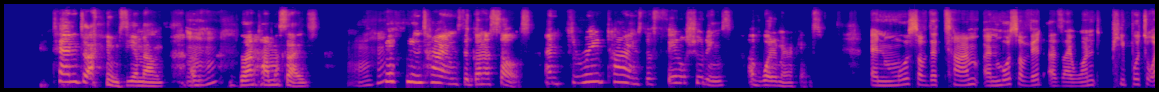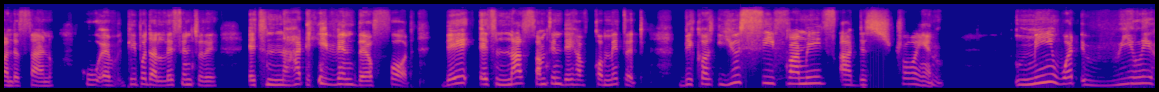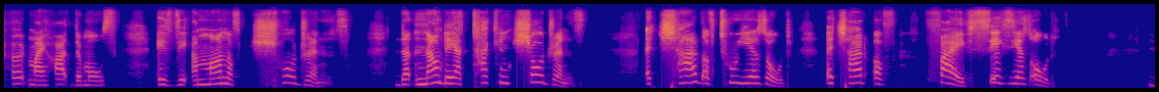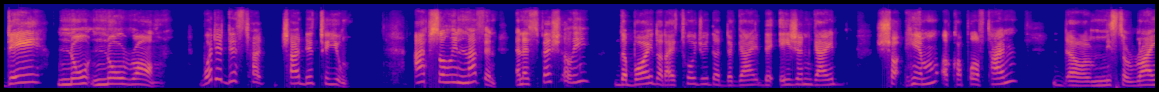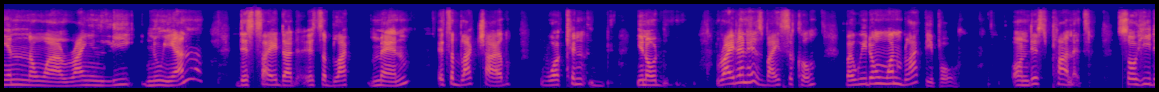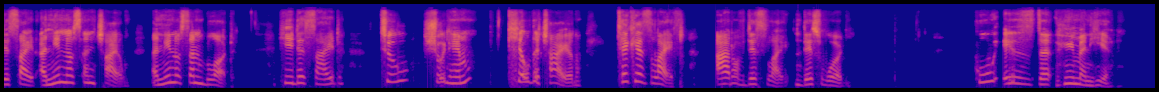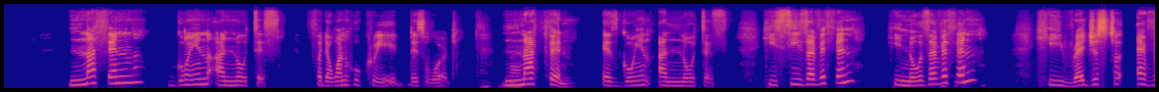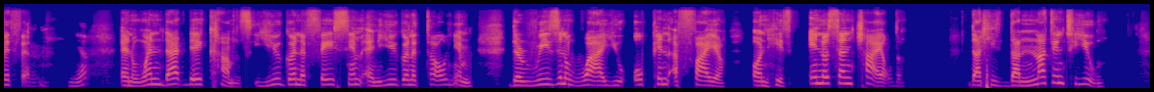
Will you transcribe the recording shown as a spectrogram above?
10 times the amount of mm-hmm. gun homicides mm-hmm. 15 times the gun assaults, and three times the fatal shootings of white Americans. And most of the time, and most of it, as I want people to understand, whoever people that listen to it, it's not even their fault. They it's not something they have committed because you see families are destroying. Me, what really hurt my heart the most is the amount of children that now they are attacking children. A child of two years old, a child of five, six years old. They know no wrong. What did this child, child did to you? Absolutely nothing. And especially the boy that I told you that the guy, the Asian guy, shot him a couple of times. Mr. Ryan uh, Ryan Lee Nguyen decided that it's a black man, it's a black child walking, you know, riding his bicycle, but we don't want black people on this planet. So he decided, an innocent child, an innocent blood, he decided to shoot him, kill the child, take his life out of this life, this world. Who is the human here? Nothing going unnoticed for the one who created this world. Nothing is going unnoticed. He sees everything, he knows everything, he registered everything. Yeah. And when that day comes, you're going to face him and you're going to tell him the reason why you open a fire on his innocent child, that he's done nothing to you,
